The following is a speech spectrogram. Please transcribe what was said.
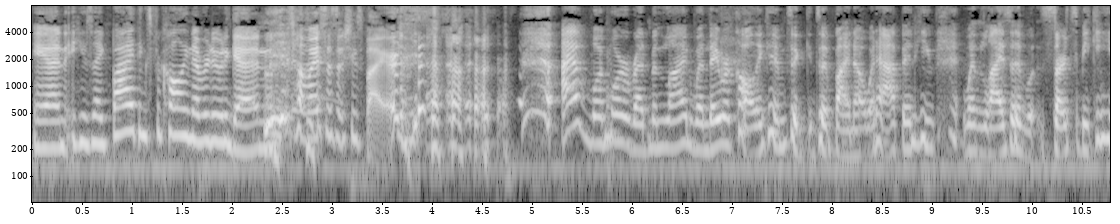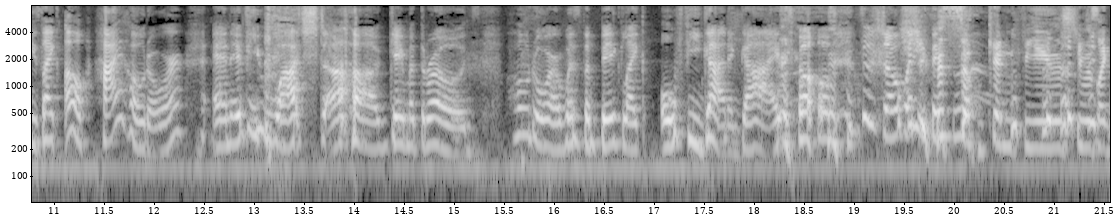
and he's like, "Bye, thanks for calling, never do it again." Tell my assistant she's fired. I have one more Redmond line when they were calling him to to find out what happened. He when Liza starts speaking, he's like, "Oh, hi Hodor." And if you watched uh, Game of Thrones, Hodor was the big like oafy kind of guy. So to show what She he thinks was so confused. She was like,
